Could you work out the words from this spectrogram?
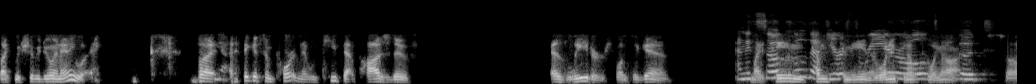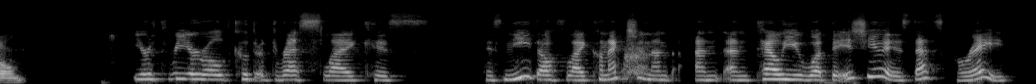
like we should be doing anyway. But Yeah. I think it's important that we keep that positive as leaders once again. And it's my so cool that your to me and they're wanting to know what's three-year-old going on. could So your three-year-old could address like his his need of like connection and and and tell you what the issue is. That's great.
